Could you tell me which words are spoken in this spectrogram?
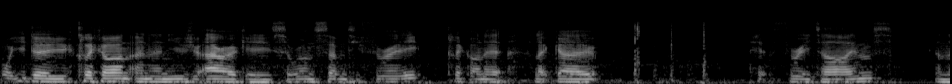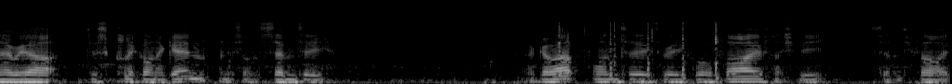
what you do you click on and then use your arrow keys. So we're on 73 click on it let go. Hit three times. And there we are. Just click on again and it's on 70 I go up. One two three four five. That should be 75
